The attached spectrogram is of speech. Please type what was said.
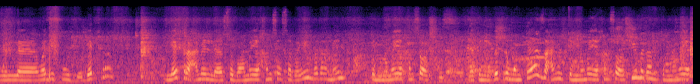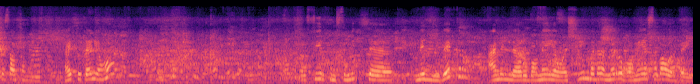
والوادي فود بكر. لتر عامل 775 بدل من 825 لكن البكر ممتاز عامل 825 بدل من 889 عدته تاني اهو. وفي ال 500 مللي بكر عامل 420 بدلا من 447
